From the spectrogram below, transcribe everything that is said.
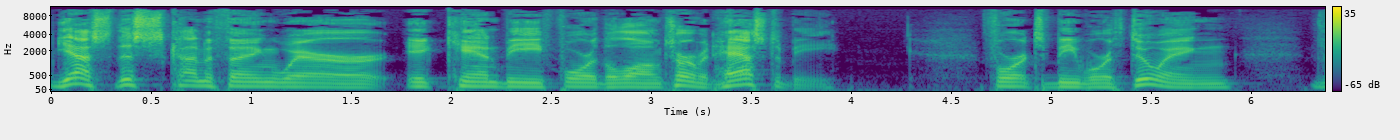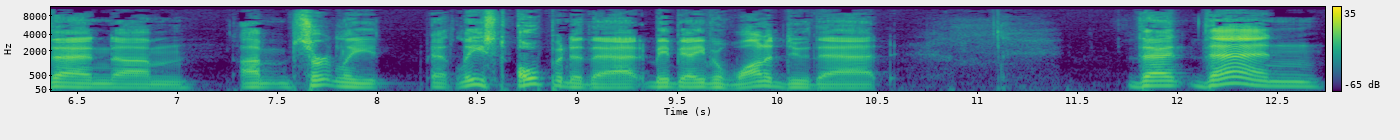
yes, this kind of thing where it can be for the long term, it has to be for it to be worth doing. Then um, I'm certainly at least open to that. Maybe I even want to do that. Then then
